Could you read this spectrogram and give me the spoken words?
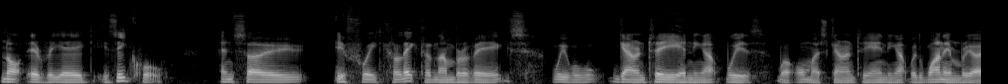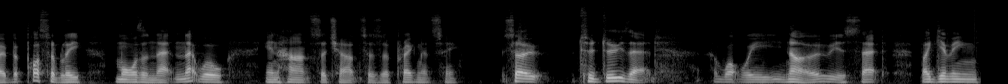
not every egg is equal. And so if we collect a number of eggs, we will guarantee ending up with, well, almost guarantee ending up with one embryo, but possibly more than that, and that will enhance the chances of pregnancy. So, to do that, what we know is that by giving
